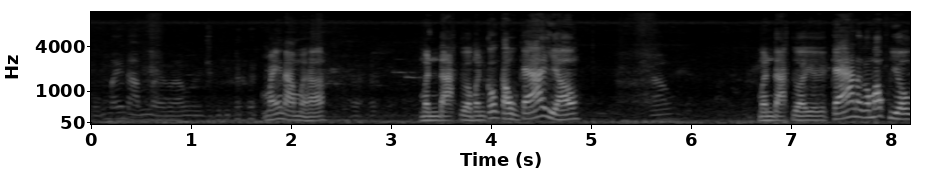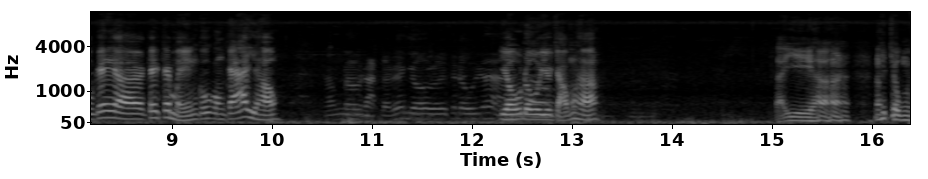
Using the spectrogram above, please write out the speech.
Cũng mấy năm rồi mà. Mấy năm rồi hả? Mình đặt rồi mình có câu cá gì không? Không. Mình đặt rồi cá nó có móc vô cái ờ, cái cái miệng của con cá gì không? Không đâu đặt rồi nó vô cái đuôi đó. À. vô đuôi vô trọng hả? Tại vì ờ, nói chung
